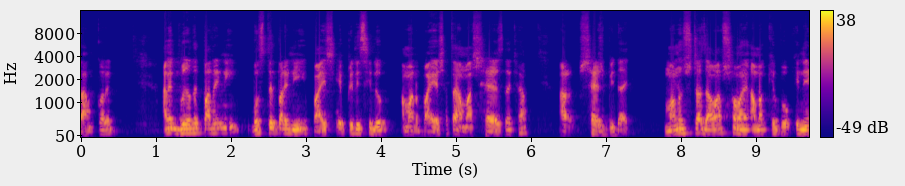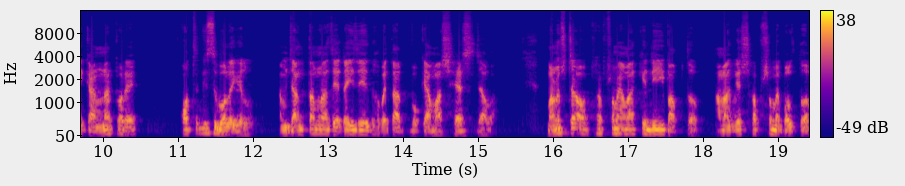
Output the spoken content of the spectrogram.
দান করেন। আমি বোঝাতে পারিনি, বুঝতে পারিনি, বাইশ এপ্রিল ছিল আমার ভাইয়ের সাথে আমার শেষ দেখা আর শেষ বিদায়। মানুষটা যাওয়ার সময় আমাকে বকে নিয়ে কান্না করে কত কিছু বলে গেল। আমি জানতাম না যে এটাই যে হবে তার বুকে আমার শেষ যাওয়া। মানুষটা সবসময় আমাকে নিয়েই ভাবতো। আমাকে সবসময় বলতো,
